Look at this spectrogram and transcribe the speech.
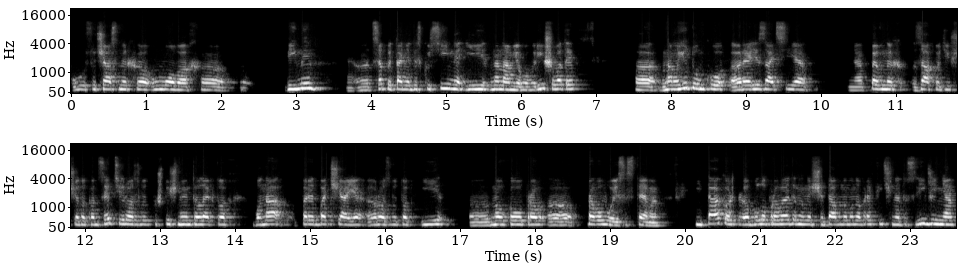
у сучасних умовах війни, це питання дискусійне, і не нам його вирішувати. На мою думку, реалізація певних заходів щодо концепції розвитку штучного інтелекту вона передбачає розвиток і е, науково-правової системи. І також е, було проведено нещодавно монографічне дослідження,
